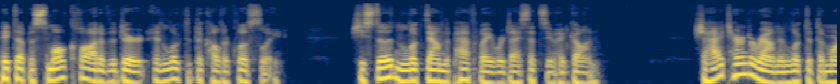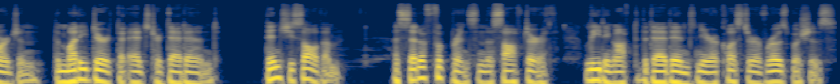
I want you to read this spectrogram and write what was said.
picked up a small clod of the dirt, and looked at the color closely. She stood and looked down the pathway where Daisetsu had gone. Shahai turned around and looked at the margin, the muddy dirt that edged her dead end. Then she saw them a set of footprints in the soft earth, leading off to the dead end near a cluster of rose bushes.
